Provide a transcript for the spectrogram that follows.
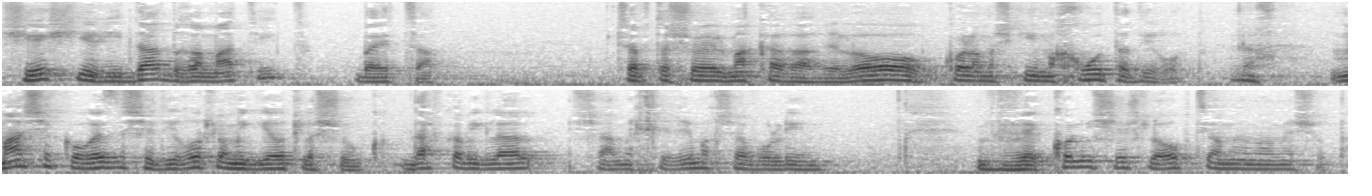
שיש ירידה דרמטית בהיצע. עכשיו אתה שואל, מה קרה? הרי לא כל המשקיעים מכרו את הדירות. נכון. מה שקורה זה שדירות לא מגיעות לשוק, דווקא בגלל שהמחירים עכשיו עולים, וכל מי שיש לו אופציה מממש אותה.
